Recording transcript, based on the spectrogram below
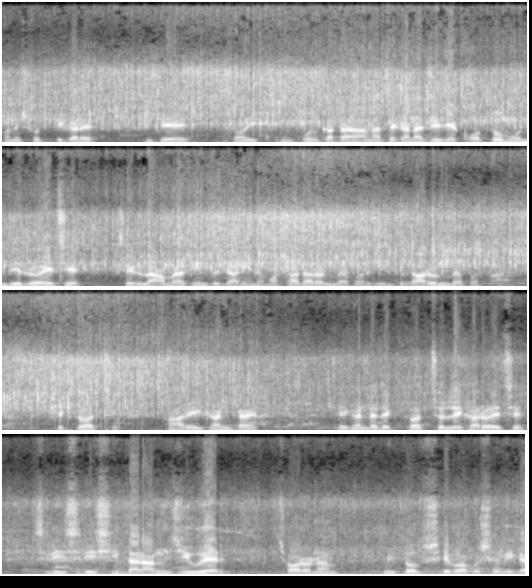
মানে সত্যিকারে যে ওই কলকাতার আনাচে কানাচে যে কত মন্দির রয়েছে, সেগুলো আমরা কিন্তু জানি না। অসাধারণ ব্যাপার কিন্তু, দারুণ ব্যাপার। দেখতে পাচ্ছ? আর এইখানটায় এইখানটায় দেখতে পাচ্ছ লেখা রয়েছে, শ্রী শ্রী সীতারাম জিউয়ের চরণাম মৃত সেবক ও সেবিকা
